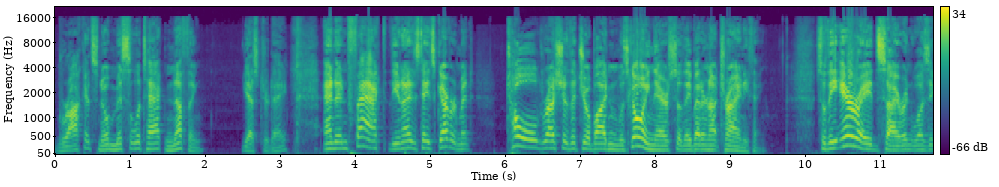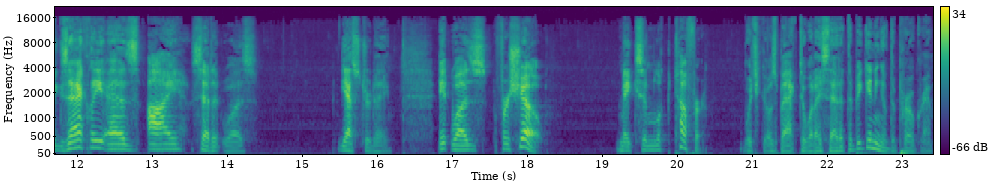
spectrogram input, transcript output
rockets, no missile attack, nothing yesterday. And in fact, the United States government told Russia that Joe Biden was going there, so they better not try anything. So the air raid siren was exactly as I said it was yesterday. It was for show makes him look tougher, which goes back to what I said at the beginning of the program.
